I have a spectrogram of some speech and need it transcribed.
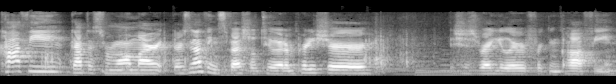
coffee. Got this from Walmart. There's nothing special to it. I'm pretty sure it's just regular freaking coffee.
